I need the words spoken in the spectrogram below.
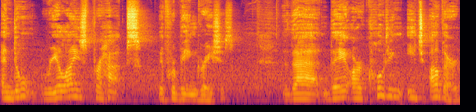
and don't realize, perhaps, if we're being gracious, that they are quoting each other,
